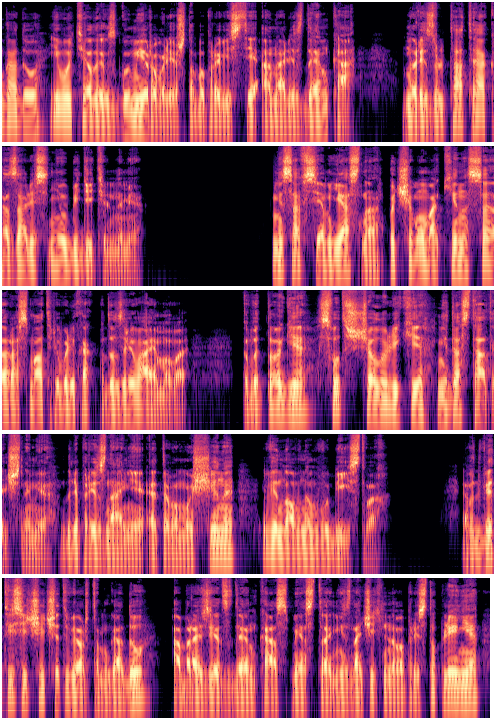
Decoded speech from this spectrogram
году его тело эксгумировали, чтобы провести анализ ДНК, но результаты оказались неубедительными. Не совсем ясно, почему Маккинеса рассматривали как подозреваемого. В итоге суд счел улики недостаточными для признания этого мужчины виновным в убийствах. В 2004 году образец ДНК с места незначительного преступления –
